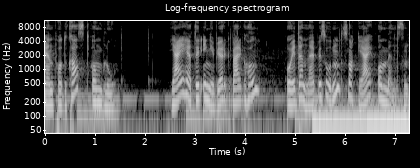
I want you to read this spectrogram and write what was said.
en podkast om blod. Jeg heter Ingebjørg Berg Holm, og i denne episoden snakker jeg om mensen.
